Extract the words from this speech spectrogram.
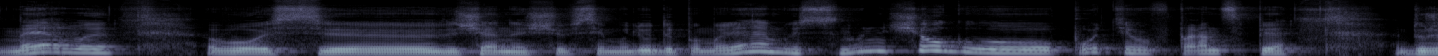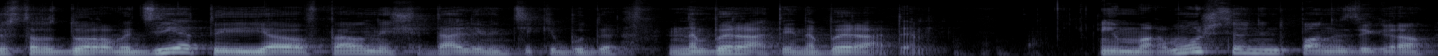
нерви. Ось, звичайно, що всі ми люди помиляємось. Ну нічого, потім, в принципі, дуже став здорово діяти, і я впевнений, що далі він тільки буде набирати і набирати. І Мармуш сьогодні непогано зіграв.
